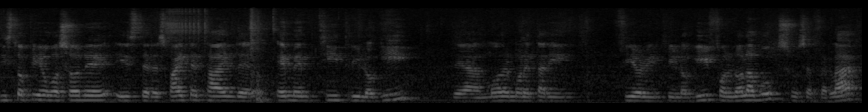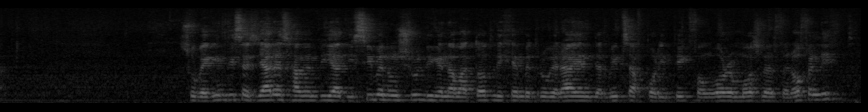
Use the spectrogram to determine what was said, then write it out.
Dystopie Ozone ist der zweite Teil der MMT-Trilogie, der Modern Monetary Theory Trilogie von Lola Books, unser Verlag. Zu Beginn dieses Jahres haben wir die sieben unschuldigen, aber tödlichen Betrügereien der Wirtschaftspolitik von Warren Mosler veröffentlicht.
